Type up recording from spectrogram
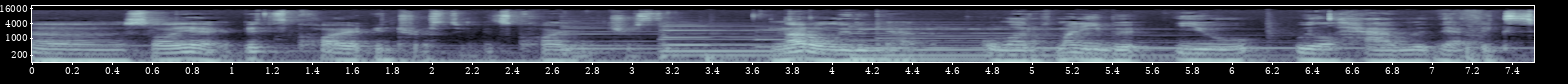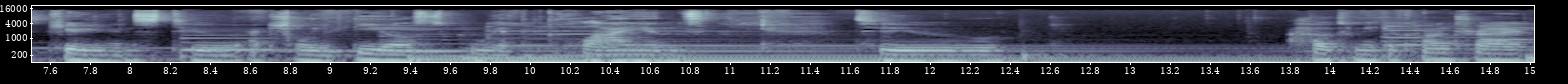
uh, so yeah it's quite interesting it's quite interesting not only to get a lot of money but you will have that experience to actually deal with clients to how to make a contract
